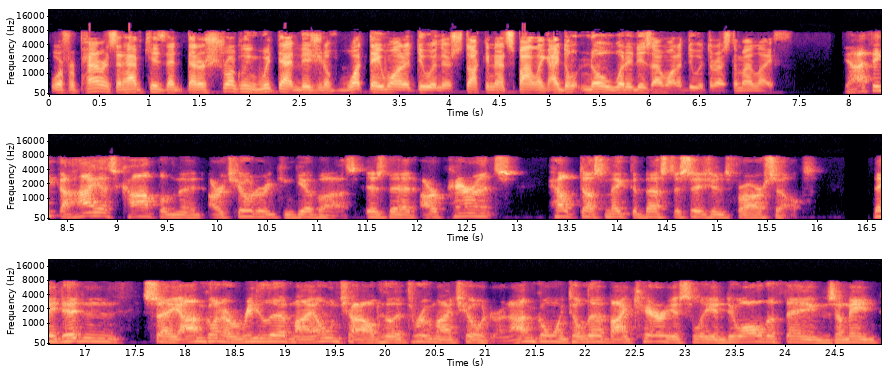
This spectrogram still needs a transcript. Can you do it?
or for parents that have kids that, that are struggling with that vision of what they want to do and they're stuck in that spot? Like, I don't know what it is I want to do with the rest of my life. Yeah, I think the highest compliment our children can give us is that our parents helped us make the best decisions for ourselves. They didn't say, I'm going to relive my own childhood through my children. I'm going to live vicariously and do all the things. I mean,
